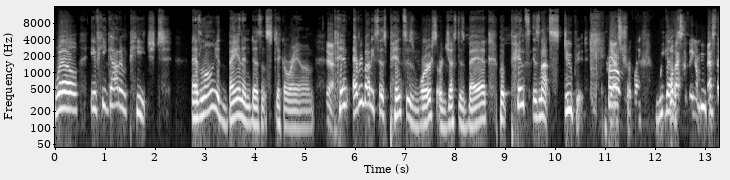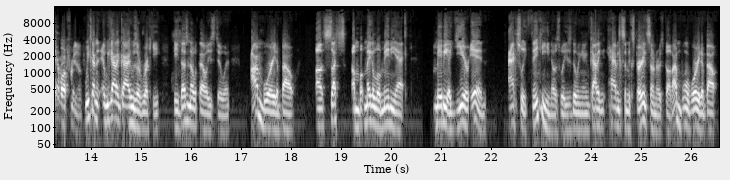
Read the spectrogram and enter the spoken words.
Well, if he got impeached, as long as Bannon doesn't stick around, yeah. Pence, everybody says Pence is worse or just as bad, but Pence is not stupid. Probably, yeah, that's true. Like, we got well, that's the thing. I'm, that's the thing I'm afraid of. We got we got a guy who's a rookie. He doesn't know what the hell he's doing. I'm worried about uh, such a megalomaniac, maybe a year in, actually thinking he knows what he's doing and got having some experience under his belt. I'm more worried about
